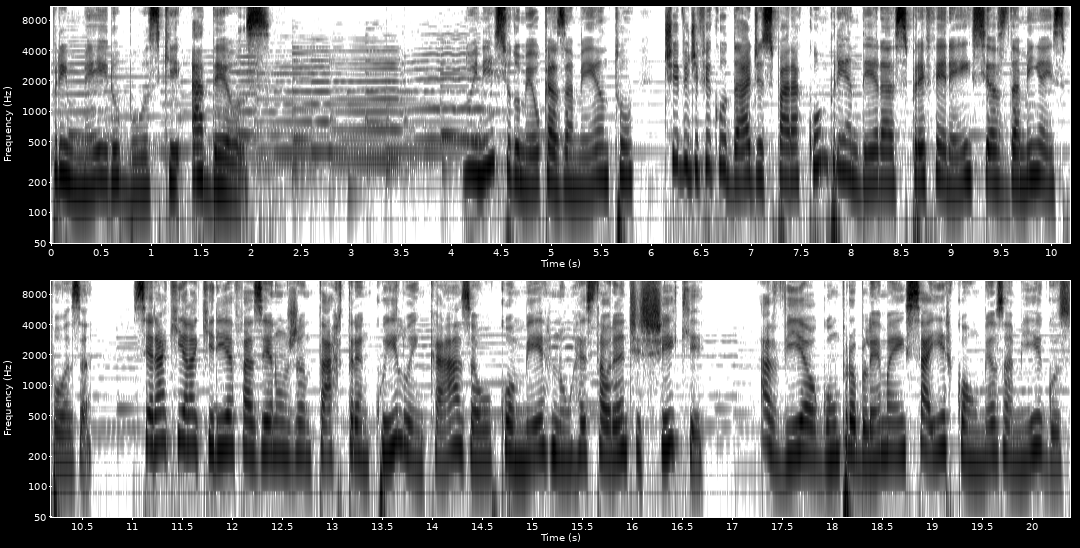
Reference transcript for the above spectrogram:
Primeiro Busque a Deus. No início do meu casamento, tive dificuldades para compreender as preferências da minha esposa. Será que ela queria fazer um jantar tranquilo em casa ou comer num restaurante chique? Havia algum problema em sair com meus amigos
